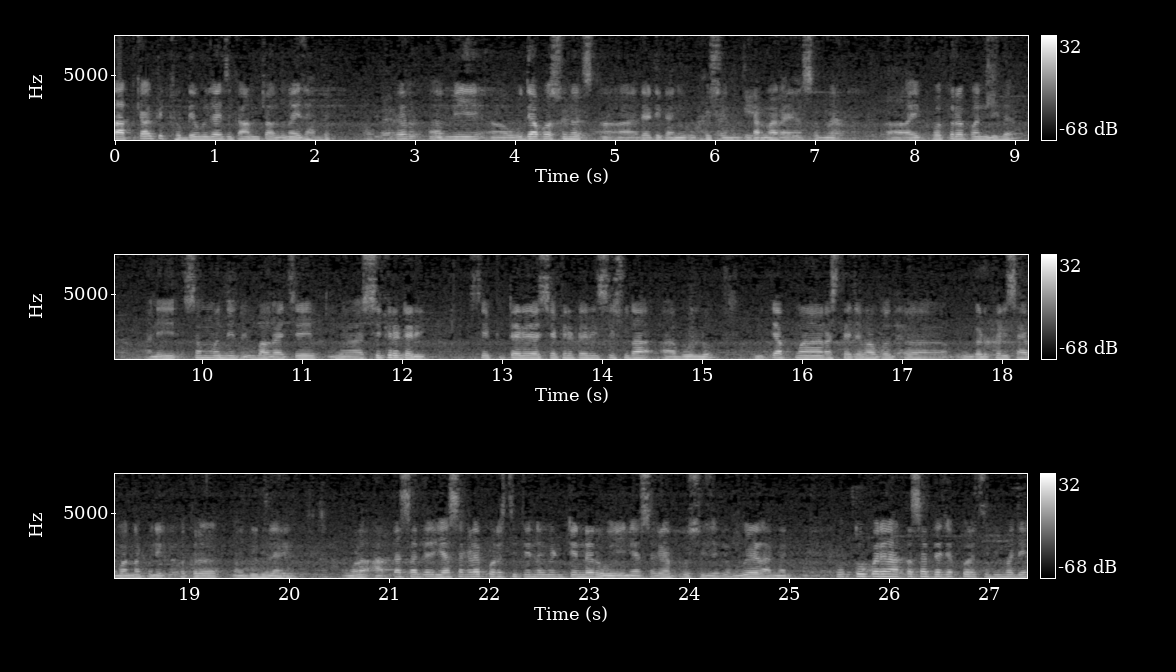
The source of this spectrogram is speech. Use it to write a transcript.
तात्काळ ते खड्डे बुजायचं काम चालू नाही झालं तर मी उद्यापासूनच त्या ठिकाणी उपोषण करणार आहे असं मी एक पत्र पण दिलं. आणि संबंधित विभागाचे सेक्रेटरी सेक्रेटरी सेक्रेटरीशी सुद्धा बोललो. त्या रस्त्याच्या बाबत गडकरी साहेबांना पण एक पत्र दिलेलं आहे. त्यामुळं आता सध्या या सगळ्या परिस्थिती नवीन टेंडर होईल या सगळ्या प्रोसिजर वेळ लागणार. तोपर्यंत आता सध्याच्या परिस्थितीमध्ये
